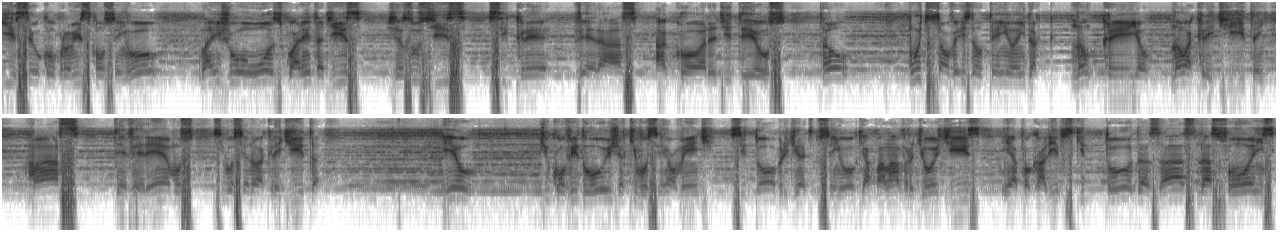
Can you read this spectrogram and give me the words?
e seu compromisso com o Senhor. Lá em João 11, 40 diz, Jesus diz, se crê, verás a glória de Deus. Então, muitos talvez não tenham ainda, não creiam, não acreditem, mas deveremos, se você não acredita, eu te convido hoje a que você realmente se dobre diante do Senhor, que a palavra de hoje diz em Apocalipse que todas as nações,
